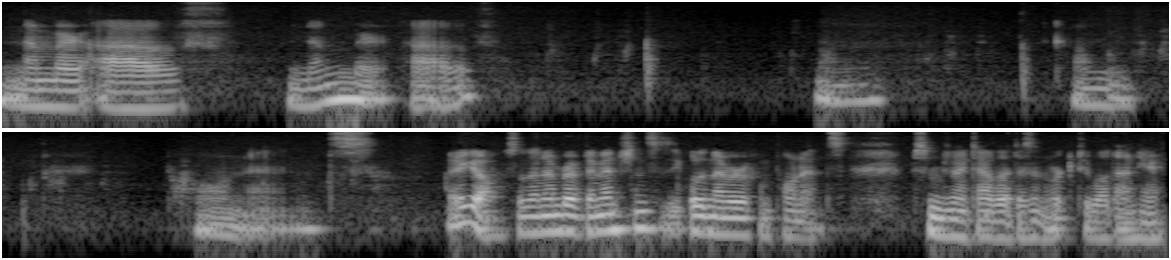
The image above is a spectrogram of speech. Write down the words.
number of number of uh, components. There you go. So the number of dimensions is equal to the number of components. For some reason my tablet doesn't work too well down here.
